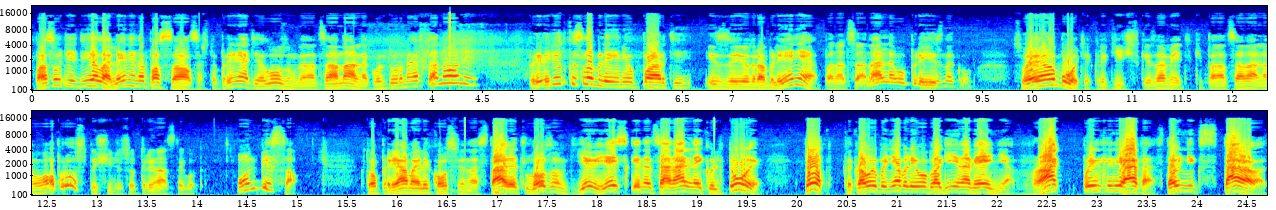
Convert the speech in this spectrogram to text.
По сути дела, Ленин опасался, что принятие лозунга национально-культурной автономии приведет к ослаблению партии из-за ее дробления по национальному признаку. В своей работе «Критические заметки по национальному вопросу» 1913 год он писал, кто прямо или косвенно ставит лозунг еврейской национальной культуры, тот, каковы бы ни были его благие намерения, враг пролетариата, сторонник старого,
